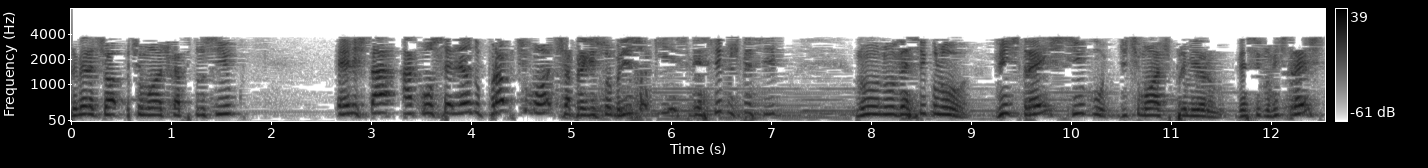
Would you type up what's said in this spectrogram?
1 Timóteo capítulo 5, ele está aconselhando o próprio Timóteo. Já preguei sobre isso aqui, esse versículo específico. No, no versículo 23, 5 de Timóteo, primeiro, versículo 23,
